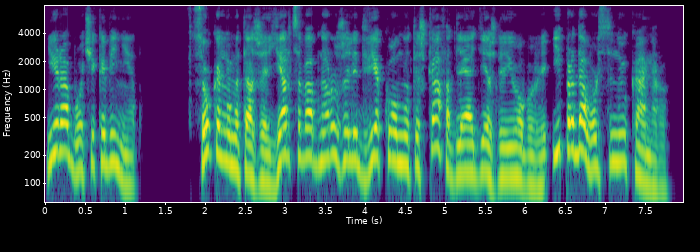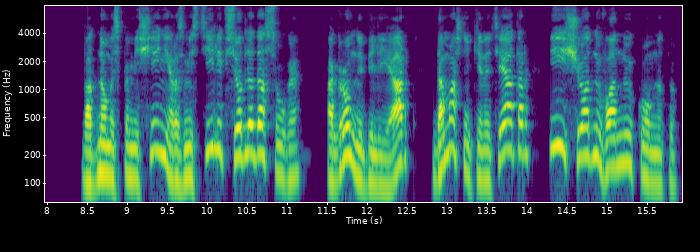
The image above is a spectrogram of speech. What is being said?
и рабочий кабинет. В цокольном этаже Ярцево обнаружили две комнаты шкафа для одежды и обуви и продовольственную камеру. В одном из помещений разместили все для досуга, огромный бильярд, домашний кинотеатр и еще одну ванную комнату.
